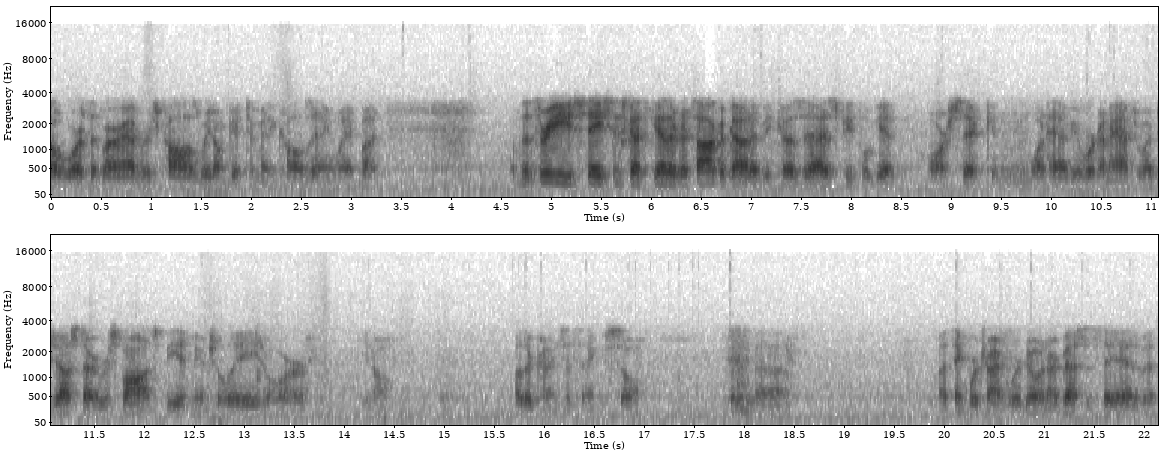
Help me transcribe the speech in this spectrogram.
so worth of our average calls. We don't get too many calls anyway, but the three stations got together to talk about it because as people get more sick and what have you, we're going to have to adjust our response, be it mutual aid or, you know, other kinds of things. So, uh, I think we're trying, we're doing our best to stay ahead of it.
